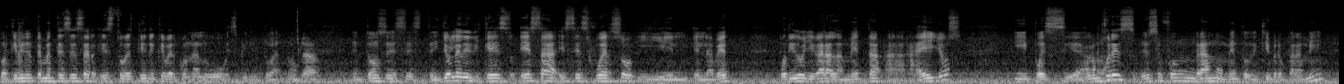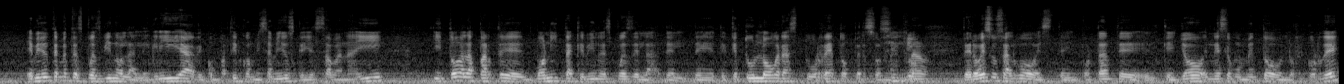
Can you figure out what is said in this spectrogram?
Porque evidentemente César, esto es- tiene que ver con algo espiritual, ¿no? Claro. Entonces, este, yo le dediqué eso- esa, ese esfuerzo y el, el haber podido llegar a la meta a, a ellos. Y pues eh, a lo mejor es, ese fue un gran momento de quiebre para mí. Evidentemente después vino la alegría de compartir con mis amigos que ya estaban ahí y toda la parte bonita que viene después de, la, del- de, de que tú logras tu reto personal. Sí, ¿no? claro. Pero eso es algo este, importante, el que yo en ese momento lo recordé.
